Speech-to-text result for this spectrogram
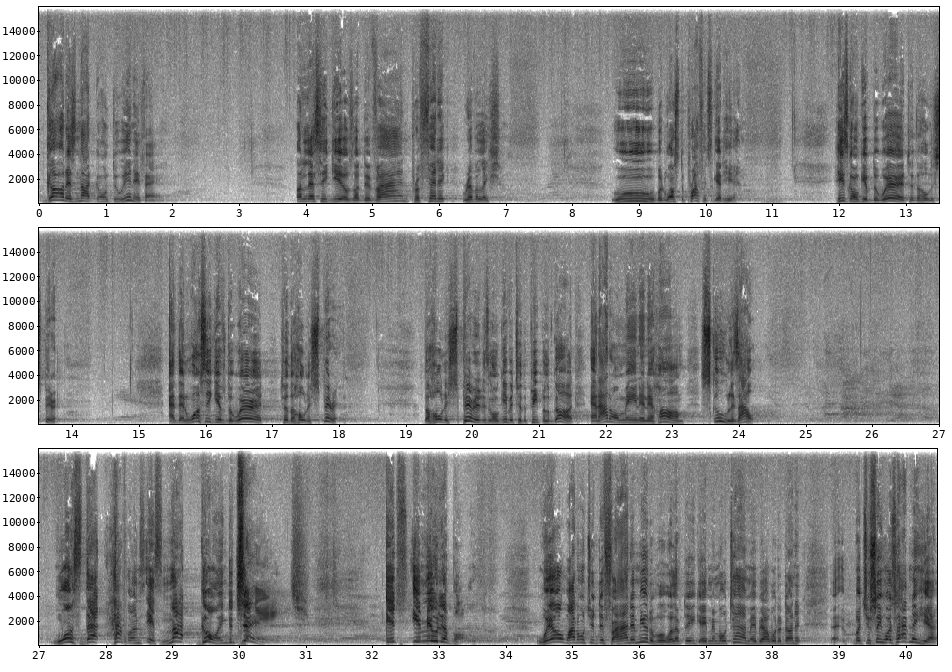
God is not going to do anything unless he gives a divine prophetic revelation. Ooh, but once the prophets get here, he's going to give the word to the Holy Spirit. And then once he gives the word to the Holy Spirit, the Holy Spirit is going to give it to the people of God. And I don't mean any harm, school is out. Once that happens, it's not going to change. It's immutable. Well, why don't you define immutable? Well, if they gave me more time, maybe I would have done it. Uh, but you see, what's happening here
